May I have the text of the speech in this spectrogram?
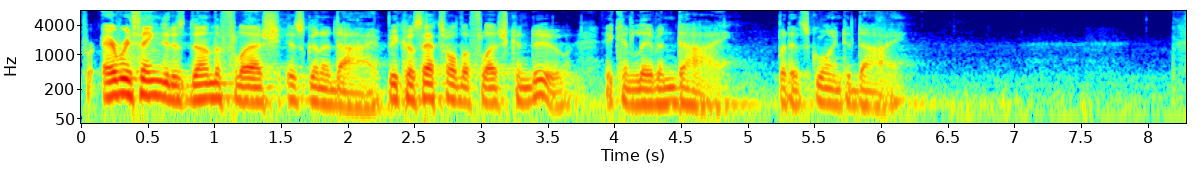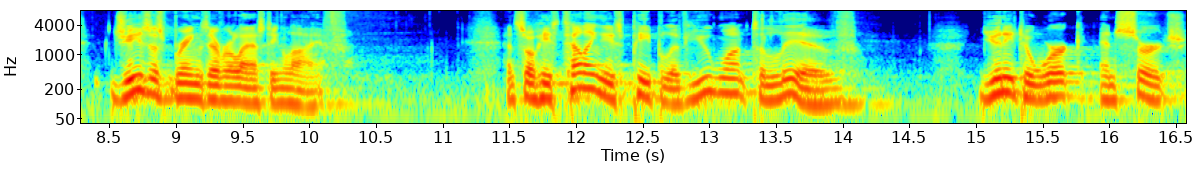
For everything that is done the flesh is going to die because that's all the flesh can do. It can live and die, but it's going to die. Jesus brings everlasting life. And so he's telling these people if you want to live, you need to work and search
